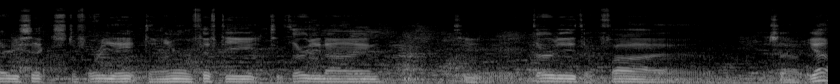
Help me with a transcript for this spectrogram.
36 to 48 to 150 to 39 to 30, 35. So, yeah,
